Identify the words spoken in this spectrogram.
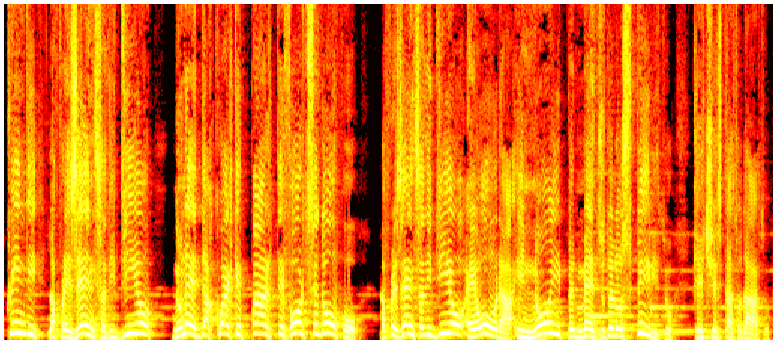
Quindi la presenza di Dio non è da qualche parte, forse dopo. La presenza di Dio è ora in noi per mezzo dello Spirito che ci è stato dato.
